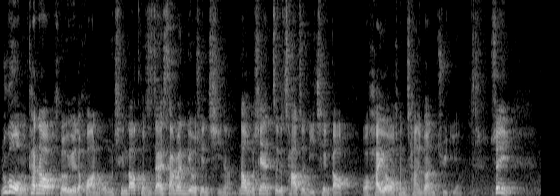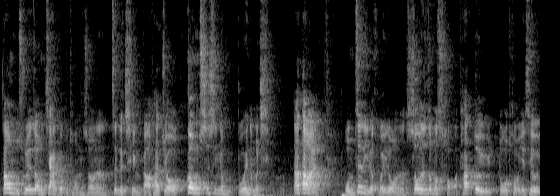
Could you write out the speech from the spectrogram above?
如果我们看到合约的话呢，我们前高可是在三万六千七呢，那我们现在这个差值离前高我还有很长一段距离啊。所以当我们出现这种价格不同的时候呢，这个前高它就共识性就不会那么强。那当然，我们这里的回落呢收的这么丑啊，它对于多头也是有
